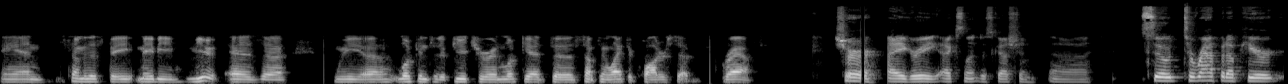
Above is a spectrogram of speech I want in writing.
and some of this may, may be mute as uh, we uh, look into the future and look at uh, something like the quadricep graft. Sure, I agree. Excellent discussion. Uh, so to wrap it up here,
